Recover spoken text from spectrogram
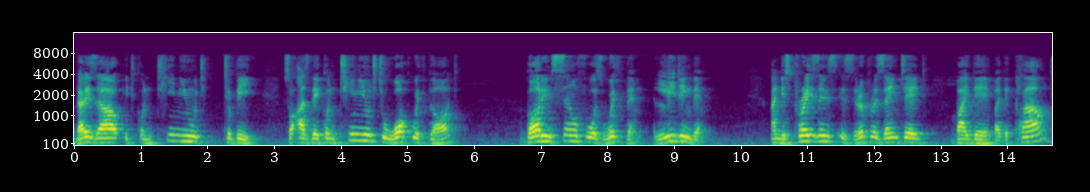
That is how it continued to be. So, as they continued to walk with God, God Himself was with them, leading them. And His presence is represented by the, by the cloud,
